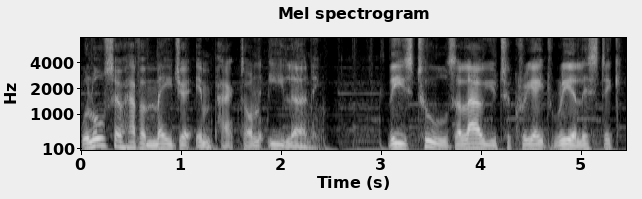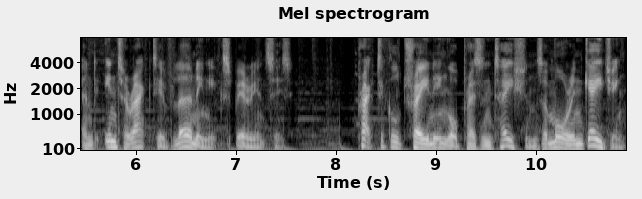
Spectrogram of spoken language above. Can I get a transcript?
will also have a major impact on e-learning. These tools allow you to create realistic and interactive learning experiences. Practical training or presentations are more engaging,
